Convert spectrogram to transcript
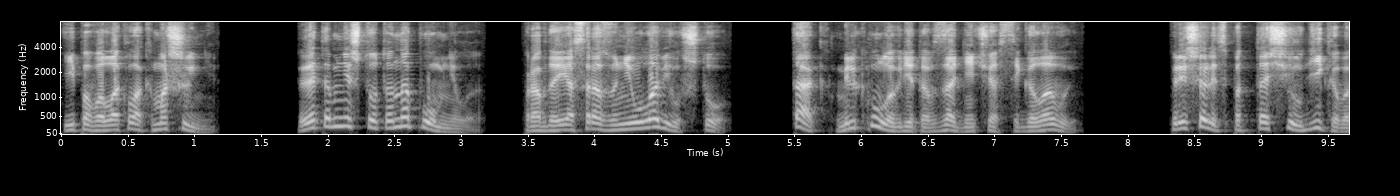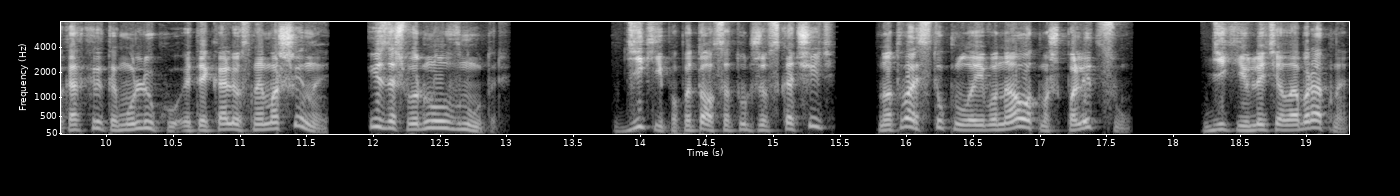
и поволокла к машине. Это мне что-то напомнило. Правда, я сразу не уловил, что. Так, мелькнуло где-то в задней части головы. Пришелец подтащил Дикого к открытому люку этой колесной машины и зашвырнул внутрь. Дикий попытался тут же вскочить, но тварь стукнула его наотмашь по лицу. Дикий улетел обратно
